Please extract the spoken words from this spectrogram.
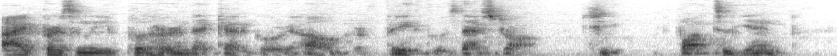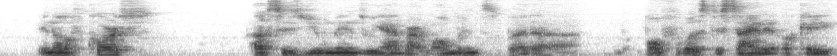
I personally put her in that category, how her faith was that strong. She fought to the end. You know, of course, us as humans, we have our moments, but uh, both of us decided, okay,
